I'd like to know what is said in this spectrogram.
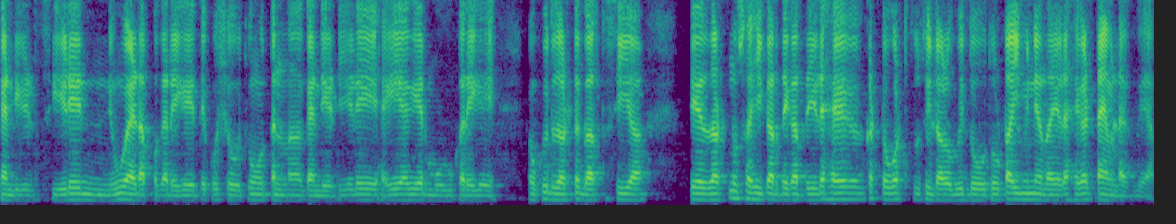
ਕੈਂਡੀਡੇਟ ਸੀ ਜਿਹੜੇ ਨਿਊ ਐਡ ਅਪ ਕਰੇ ਗਏ ਤੇ ਕੁਝ ਉਹ ਚੋਂ ਤਿੰਨ ਕੈਂਡੀਡੇਟ ਜਿਹੜੇ ਹੈਗੇ ਹੈਗੇ ਰਿਮੂਵ ਕਰੇ ਗਏ, ਕਿਉਂਕਿ ਰਿਜ਼ਲਟ ਗਲਤ ਸੀ ਆ, ਤੇ ਰਿਜ਼ਲਟ ਨੂੰ ਸਹੀ ਕਰਦੇ ਕਰਦੇ ਜਿਹੜਾ ਹੈਗਾ ਘੱਟੋ ਘੱਟ ਤੁਸੀਂ ਲਾ ਲਓ ਵੀ 2 ਤੋਂ 2.5 ਮਹੀਨਿਆਂ ਦਾ ਜਿਹੜਾ ਹੈਗਾ ਟਾਈਮ ਲੱਗ ਗਿਆ।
